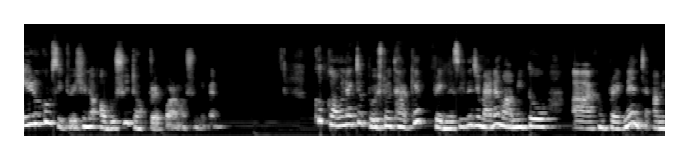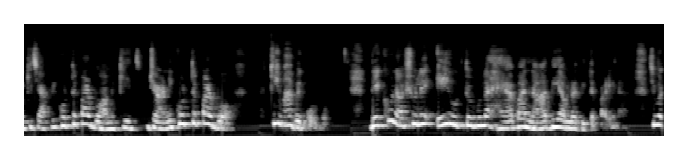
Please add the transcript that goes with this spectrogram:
এইরকম সিচুয়েশনে অবশ্যই ডক্টরের পরামর্শ নেবেন। খুব কমন একটা প্রশ্ন থাকে প্রেগনেন্সিতে যে ম্যাডাম আমি তো এখন প্রেগনেন্ট আমি কি চাকরি করতে পারব? আমি কি জার্নি করতে পারব? কীভাবে করব? দেখুন, আসলে এই উত্তরগুলো হ্যাঁ বা না দিয়ে আমরা দিতে পারি না। যেমন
